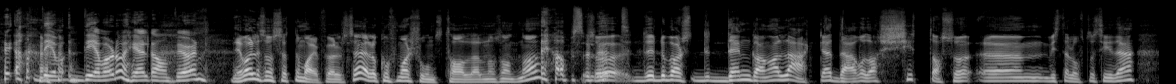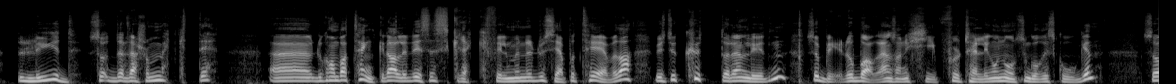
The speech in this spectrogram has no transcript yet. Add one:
Ja, det, det var noe helt annet, Bjørn. Det var litt sånn 17. mai-følelse, eller konfirmasjonstale eller noe sånt. nå. Ja, Absolutt. Så det, det var, den gangen lærte jeg der og da Shit, altså. øh, hvis det er lov til å si det. Lyd. Så det, det er så mektig. Eh, du kan bare tenke deg alle disse skrekkfilmene du ser på TV. da. Hvis du kutter den lyden, så blir det jo bare en sånn kjip fortelling om noen som går i skogen. Så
